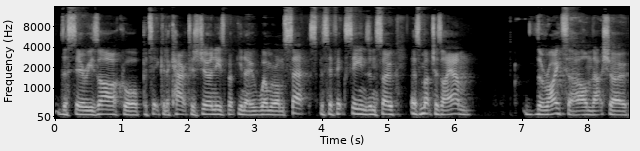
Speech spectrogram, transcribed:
the series arc or particular characters' journeys, but you know, when we're on set, specific scenes. And so, as much as I am the writer on that show,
